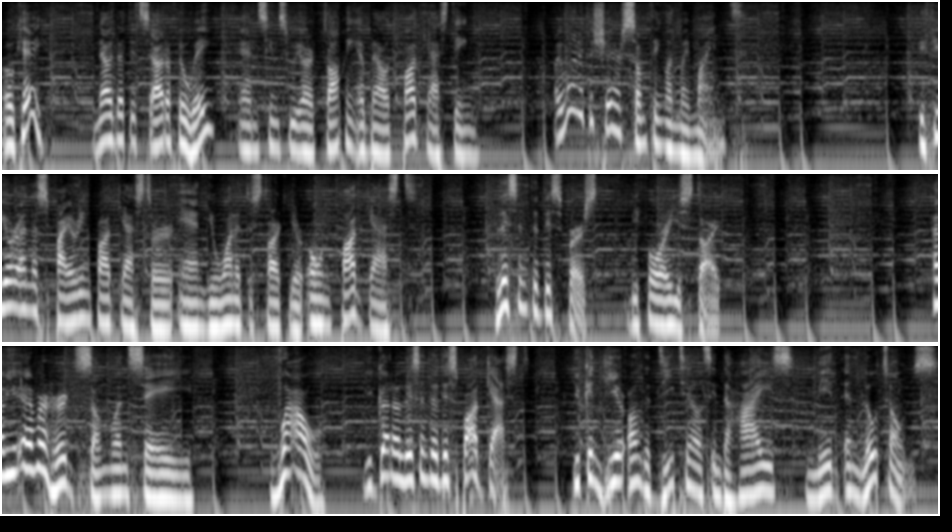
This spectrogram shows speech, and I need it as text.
Okay, now that it's out of the way, and since we are talking about podcasting, I wanted to share something on my mind. If you're an aspiring podcaster and you wanted to start your own podcast, listen to this first before you start. Have you ever heard someone say, Wow, you gotta listen to this podcast? You can hear all the details in the highs, mid, and low tones.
